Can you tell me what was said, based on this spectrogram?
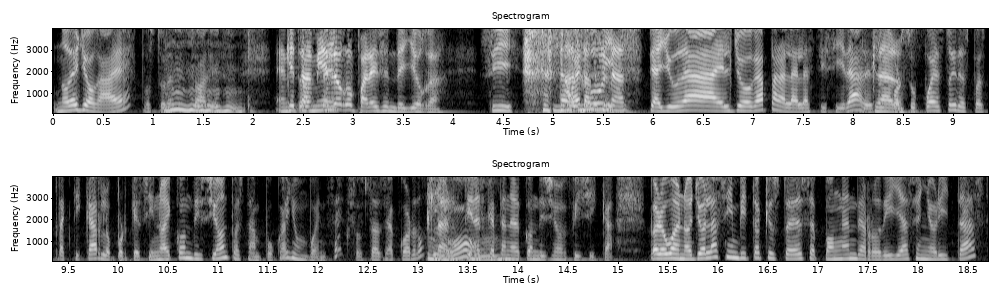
no de yoga, ¿eh? Posturas sexuales. que también luego parecen de yoga. Sí, bueno, sí, Algunas. te ayuda el yoga para la elasticidad, Claro. por supuesto, y después practicarlo, porque si no hay condición, pues tampoco hay un buen sexo, ¿estás de acuerdo? Claro. Tienes que tener condición física. Pero bueno, yo las invito a que ustedes se pongan de rodillas, señoritas,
